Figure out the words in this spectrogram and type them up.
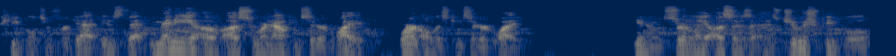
people to forget is that many of us who are now considered white weren't always considered white. You know, certainly us as as Jewish people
